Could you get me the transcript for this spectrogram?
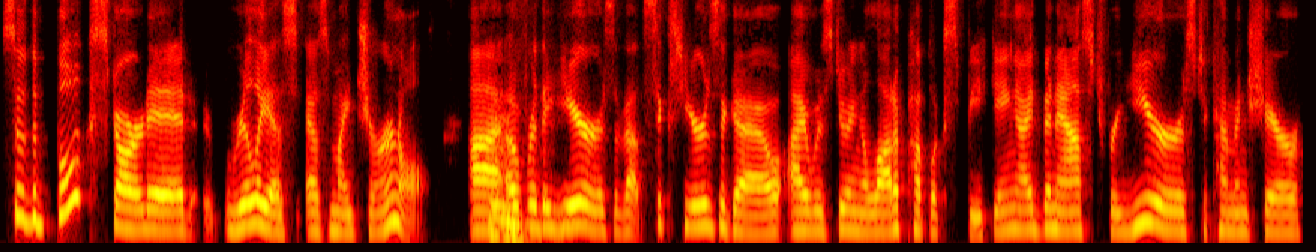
so the book started really as as my journal uh, mm. over the years, about six years ago, I was doing a lot of public speaking. I'd been asked for years to come and share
